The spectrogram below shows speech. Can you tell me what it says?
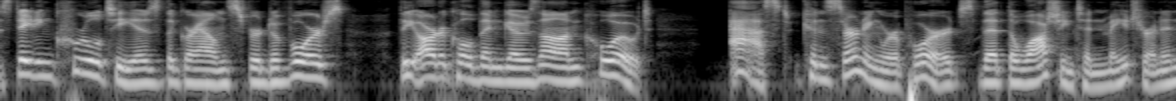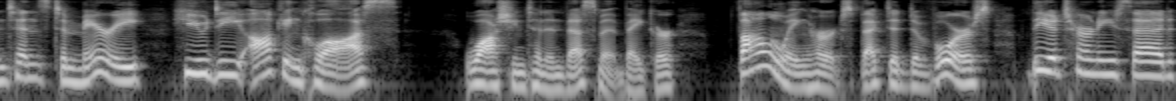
Stating cruelty as the grounds for divorce. The article then goes on, quote, asked concerning reports that the Washington matron intends to marry Hugh D. Auchincloss, Washington investment banker, following her expected divorce, the attorney said,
